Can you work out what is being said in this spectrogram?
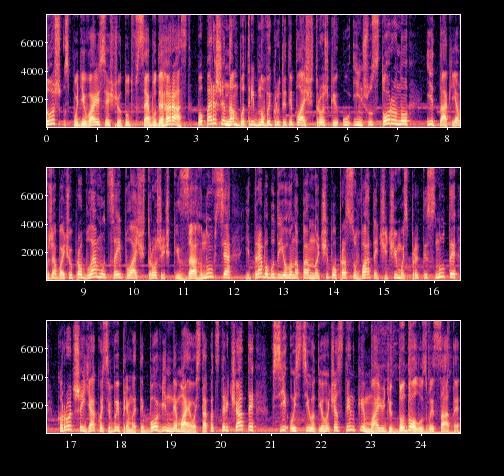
Тож сподіваюся, що тут все буде гаразд. По-перше, нам потрібно викрутити плащ трошки у іншу сторону. І так, я вже бачу проблему. Цей плащ трошечки загнувся, і треба буде його, напевно, чи попрасувати, чи чимось притиснути. Коротше, якось випрямити, бо він не має ось так от стирчати. Всі ось ці от його частинки мають додолу звисати.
